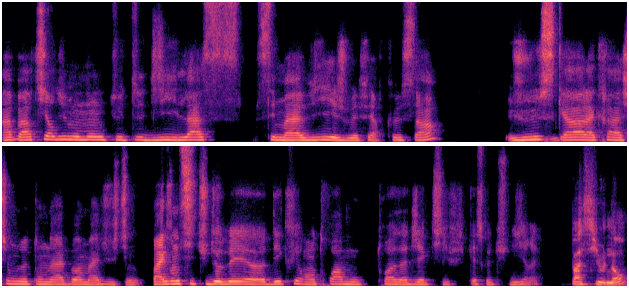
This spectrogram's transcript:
à partir du moment où tu te dis, là, c'est ma vie et je vais faire que ça? Jusqu'à la création de ton album à Justine Par exemple, si tu devais euh, décrire en trois mots, trois adjectifs, qu'est-ce que tu dirais? Passionnant,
